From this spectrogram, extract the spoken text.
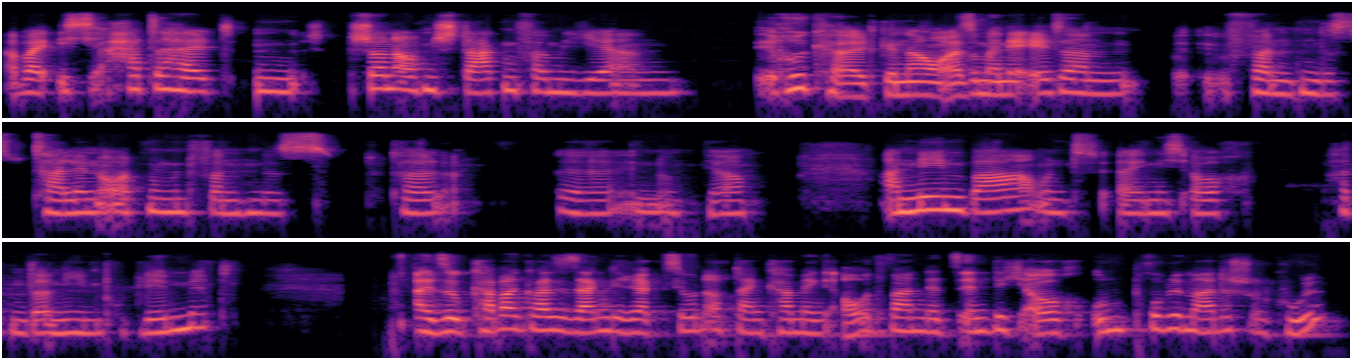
Aber ich hatte halt ein, schon auch einen starken familiären Rückhalt, genau. Also meine Eltern fanden das total in Ordnung und fanden das total äh, in, ja, annehmbar und eigentlich auch hatten da nie ein Problem mit. Also kann man quasi sagen, die Reaktion auf dein Coming Out waren letztendlich auch unproblematisch und cool?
